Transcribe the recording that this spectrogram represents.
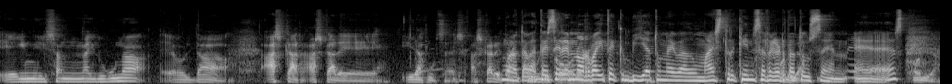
egin izan nahi duguna, e, hori da, askar, askar e, irakurtza, ez? Askar eta Bueno, eta batez ere norbaitek bilatu nahi badu maestrekin zer gertatu zen, ez? Hori da.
